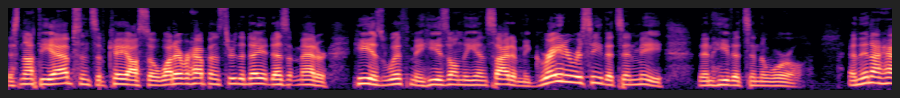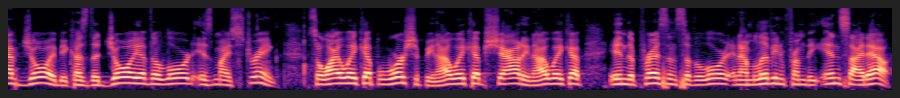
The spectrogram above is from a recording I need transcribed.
It's not the absence of chaos. So whatever happens through the day, it doesn't matter. He is with me. He is on the inside of me. Greater is He that's in me than He that's in the world. And then I have joy because the joy of the Lord is my strength. So I wake up worshiping. I wake up shouting. I wake up in the presence of the Lord and I'm living from the inside out.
